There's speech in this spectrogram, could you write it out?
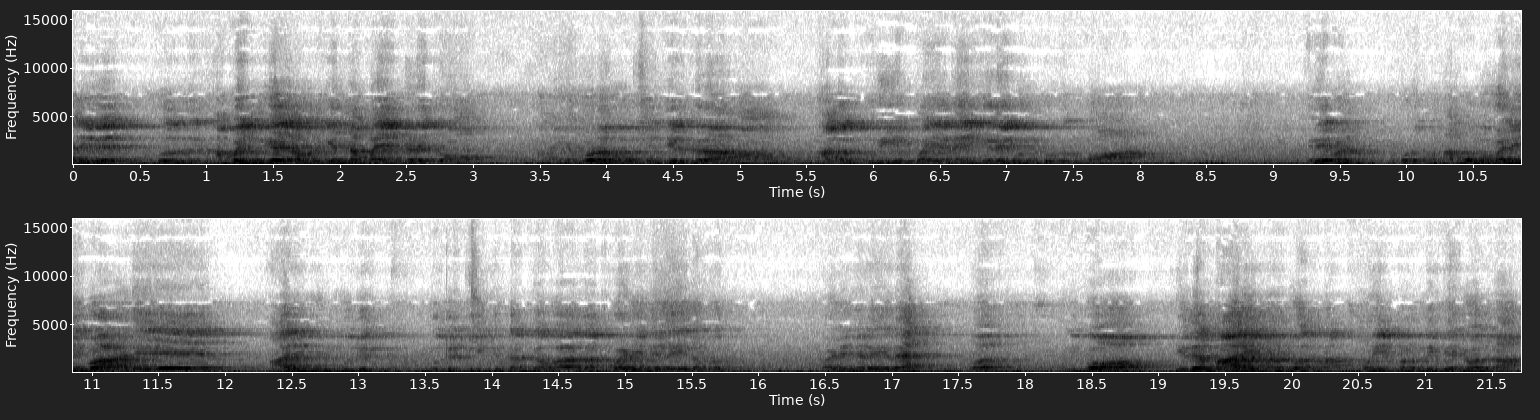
அறிவு முதிர்ந்து. அப்ப இங்கே அவனுக்கு என்ன பயன் கிடைக்கும்? அவன் எவ்வளவு செஞ்சிருக்கிறானோ அதற்குரிய பயனை இறைவன் கொடுப்பான். இறைவன் கொடுப்பான். அப்போ உங்கள் வழிபாடு தக்கவாறு தான் படிநிலையில வரும். படிநிலையில வரும். இப்போ இதை மாரியம்மனுக்கு வந்துட்டான். முனியப்பன் வந்து இங்க எங்க வந்துட்டான்?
